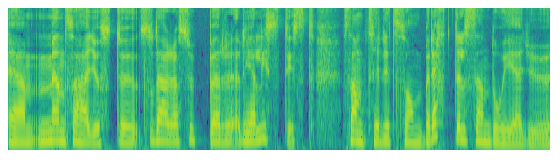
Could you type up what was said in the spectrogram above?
Eh, men så här just eh, sådär superrealistiskt samtidigt som berättelsen då är ju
